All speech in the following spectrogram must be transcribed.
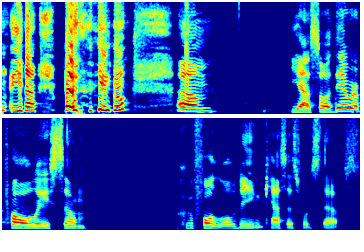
yeah, but you know, um, yeah. So there were probably some who followed in Cass's footsteps.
